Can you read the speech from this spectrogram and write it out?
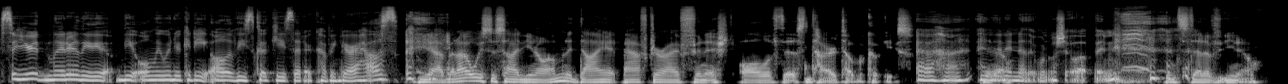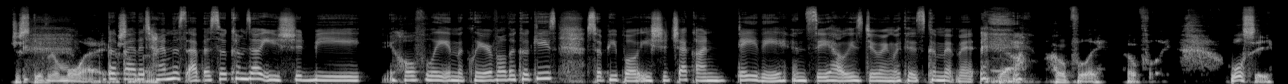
So you're literally the only one who can eat all of these cookies that are coming to our house. yeah. But I always decide, you know, I'm going to diet after I've finished all of this entire tub of cookies. Uh huh. And you then know? another one will show up. and Instead of, you know, just giving them away. But by the time this episode comes out, you should be hopefully in the clear of all the cookies. So people, you should check on Davey and see how he's doing with his commitment. yeah, hopefully, hopefully. We'll see.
